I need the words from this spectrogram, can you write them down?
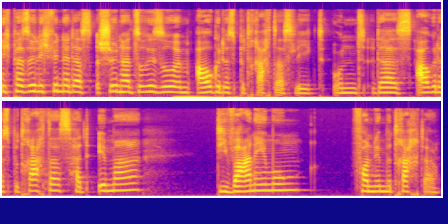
Ich persönlich finde, dass Schönheit sowieso im Auge des Betrachters liegt. Und das Auge des Betrachters hat immer die Wahrnehmung von dem Betrachter.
